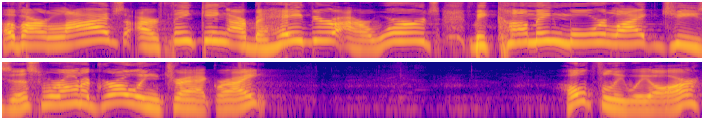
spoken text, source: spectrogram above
of our lives, our thinking, our behavior, our words becoming more like Jesus. We're on a growing track, right? Hopefully, we are.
